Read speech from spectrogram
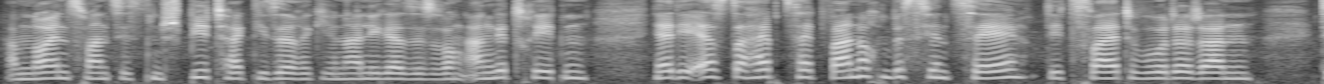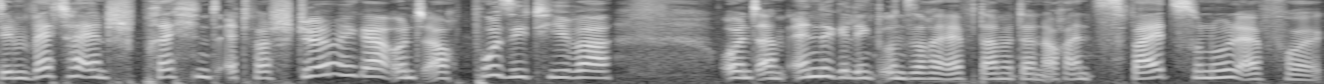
am 29. Spieltag dieser Regionalliga-Saison angetreten. Ja, die erste Halbzeit war noch ein bisschen zäh. Die zweite wurde dann dem Wetter entsprechend etwas stürmiger und auch positiver. Und am Ende gelingt unserer Elf damit dann auch ein 2 zu 0 Erfolg.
